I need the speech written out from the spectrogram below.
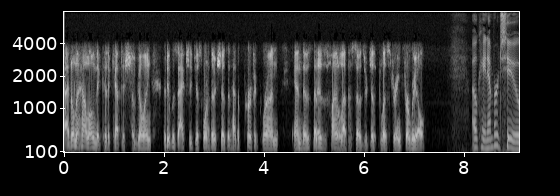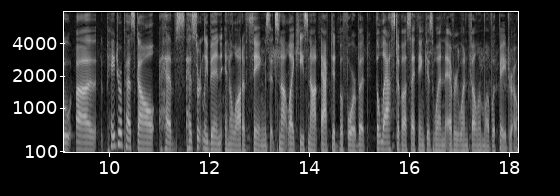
I don't know how long they could have kept the show going, but it was actually just one of those shows that had a perfect run, and those those final episodes are just blistering for real. Okay, number two, uh, Pedro Pascal has has certainly been in a lot of things. It's not like he's not acted before, but The Last of Us, I think, is when everyone fell in love with Pedro.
